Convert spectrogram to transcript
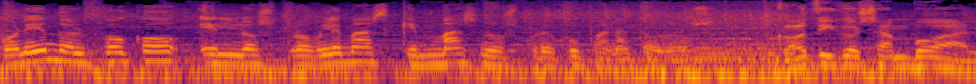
Poniendo el foco en los problemas que más nos preocupan a todos. Código Samboal.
